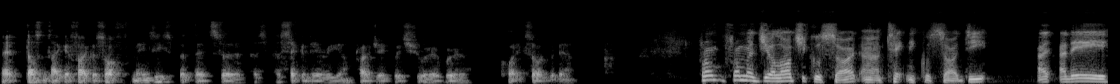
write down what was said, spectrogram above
That doesn't take a focus off Menzies, but that's a, a secondary um, project which we're, we're quite excited about. From from a geological side, uh, technical side, do you, are, are, there,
